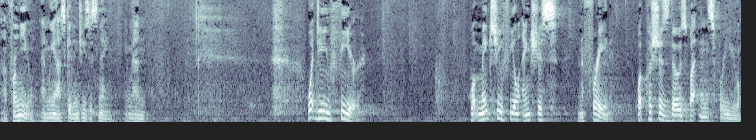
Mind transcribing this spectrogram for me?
uh, from you. And we ask it in Jesus' name. Amen. What do you fear? What makes you feel anxious and afraid? What pushes those buttons for you?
